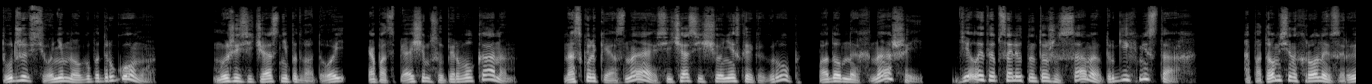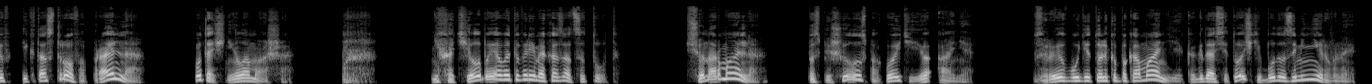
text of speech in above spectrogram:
Тут же все немного по-другому. Мы же сейчас не под водой, а под спящим супервулканом. Насколько я знаю, сейчас еще несколько групп, подобных нашей, делает абсолютно то же самое в других местах. А потом синхронный взрыв и катастрофа, правильно? Уточнила Маша. Не хотела бы я в это время оказаться тут. Все нормально, поспешила успокоить ее Аня. Взрыв будет только по команде, когда все точки будут заминированы,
